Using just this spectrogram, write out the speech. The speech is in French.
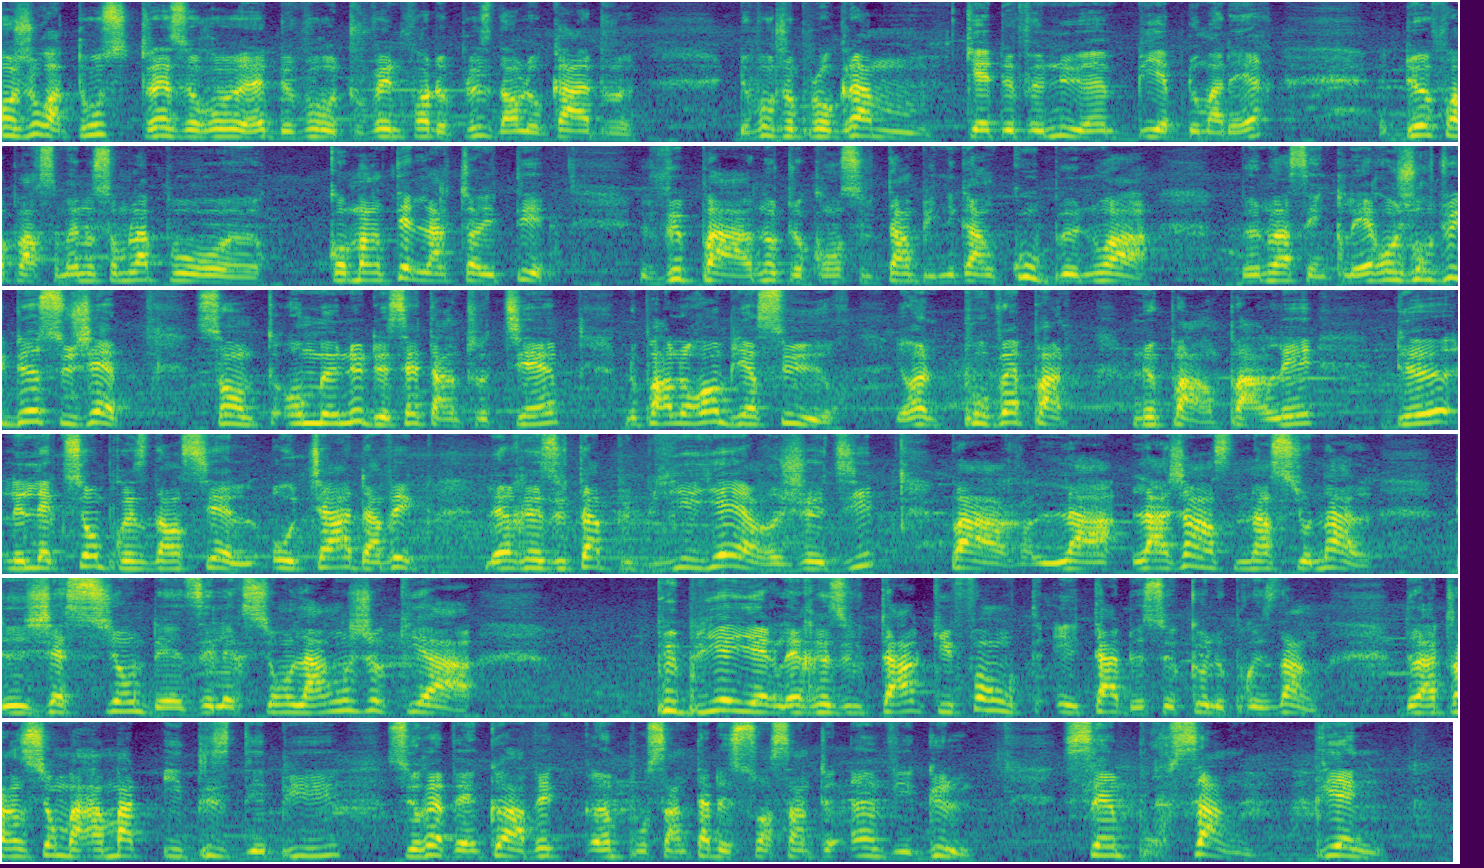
Bonjour à tous, très heureux hein, de vous retrouver une fois de plus dans le cadre de votre programme qui est devenu un bi-hebdomadaire. Deux fois par semaine, nous sommes là pour euh, commenter l'actualité vue par notre consultant Binigankou Benoît Benoît Sinclair. Aujourd'hui, deux sujets sont au menu de cet entretien. Nous parlerons bien sûr, et on ne pouvait pas ne pas en parler, de l'élection présidentielle au Tchad avec les résultats publiés hier jeudi par l'Agence nationale de gestion des élections, l'ANGE, qui a publié hier les résultats qui font état de ce que le président de la transition Mahamat Idriss Déby serait vainqueur avec un pourcentage de 61,5%, bien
